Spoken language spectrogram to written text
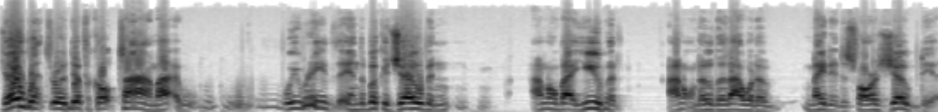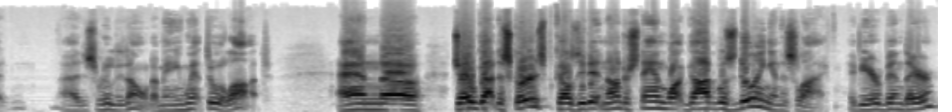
Job went through a difficult time. I, we read in the book of Job, and I don't know about you, but I don't know that I would have made it as far as Job did. I just really don't. I mean, he went through a lot. And uh, Job got discouraged because he didn't understand what God was doing in his life. Have you ever been there?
